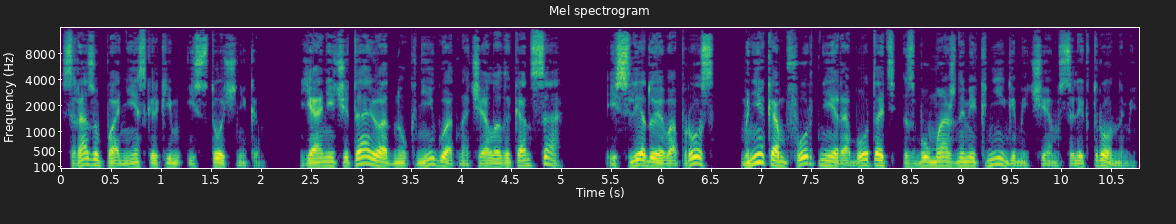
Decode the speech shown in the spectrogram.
сразу по нескольким источникам. Я не читаю одну книгу от начала до конца. Исследуя вопрос, мне комфортнее работать с бумажными книгами, чем с электронными.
